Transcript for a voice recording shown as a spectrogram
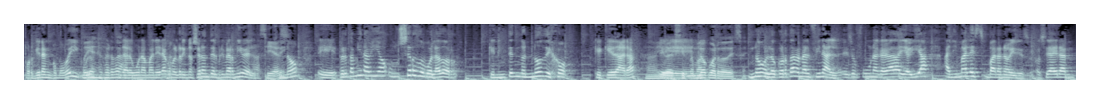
porque eran como vehículos, es verdad. de alguna manera, como el rinoceronte del primer nivel. Así es. ¿no? Eh, pero también había un cerdo volador que Nintendo no dejó que quedara. Ah, iba a decir, Eh, no me lo- acuerdo de ese. No, lo cortaron al final. Eso fue una cagada y había animales bananoides. O sea, eran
